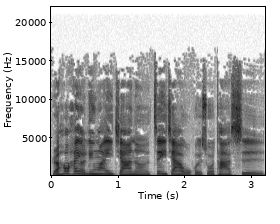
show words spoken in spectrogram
然后还有另外一家呢，这一家我会说它是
